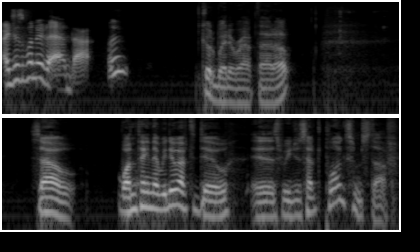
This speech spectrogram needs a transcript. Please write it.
I just wanted to add that. Good way to wrap that up. So, one thing that we do have to do is we just have to plug some stuff.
